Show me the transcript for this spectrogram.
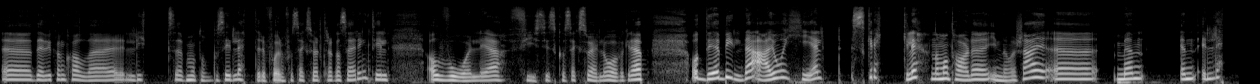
det vi kan kalle litt si, lettere form for seksuell trakassering til alvorlige fysiske og seksuelle overgrep. Og det bildet er jo helt skrekkelig når man tar det innover seg. men en lett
